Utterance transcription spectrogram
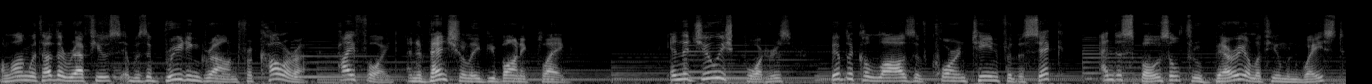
Along with other refuse, it was a breeding ground for cholera, typhoid, and eventually bubonic plague. In the Jewish quarters, biblical laws of quarantine for the sick and disposal through burial of human waste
